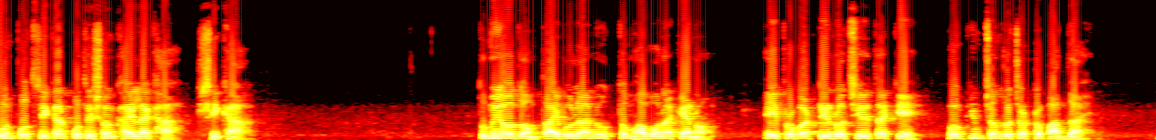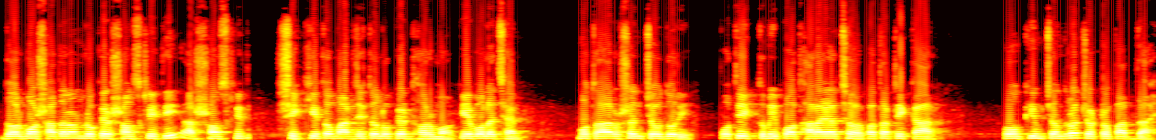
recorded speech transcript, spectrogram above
কোন পত্রিকার প্রতিসংখ্যায় লেখা? শিখা। তুমি অদম, তাই বলে আমি উত্তম হব না কেন? এই প্রবাদটির রচয়িতা কে? বঙ্কিমচন্দ্র চট্টোপাধ্যায়। ধর্ম সাধারণ লোকের সংস্কৃতি আর সংস্কৃতি শিক্ষিত মার্জিত লোকের ধর্ম, কে বলেছেন? মোতাহার হোসেন চৌধুরী। প্রতীক, তুমি পথ হারাইয়াছ, কথাটি কার? বঙ্কিমচন্দ্র চট্টোপাধ্যায়।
